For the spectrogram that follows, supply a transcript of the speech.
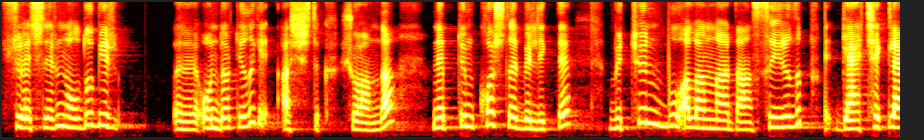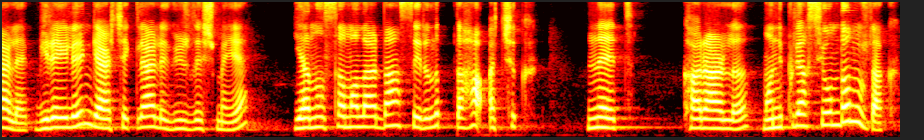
süreçlerin olduğu bir e, 14 yılı aştık şu anda. Neptün Koç'la birlikte bütün bu alanlardan sıyrılıp gerçeklerle, bireylerin gerçeklerle yüzleşmeye, yanılsamalardan sıyrılıp daha açık, net, kararlı, manipülasyondan uzak,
